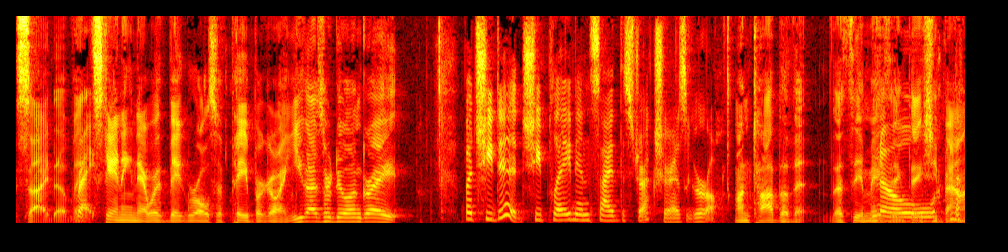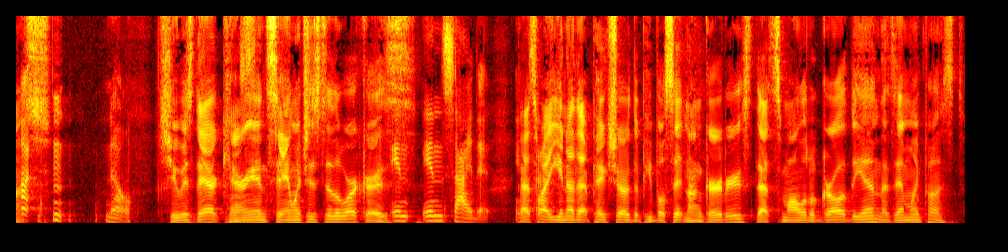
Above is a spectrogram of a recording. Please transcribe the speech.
side of it, Right. standing there with big rolls of paper, going, "You guys are doing great." But she did. She played inside the structure as a girl. On top of it, that's the amazing No, thing. She not- bounced. No, she was there carrying sandwiches to the workers. in inside it. That's why you know that picture of the people sitting on girders. That small little girl at the end. That's Emily Post.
